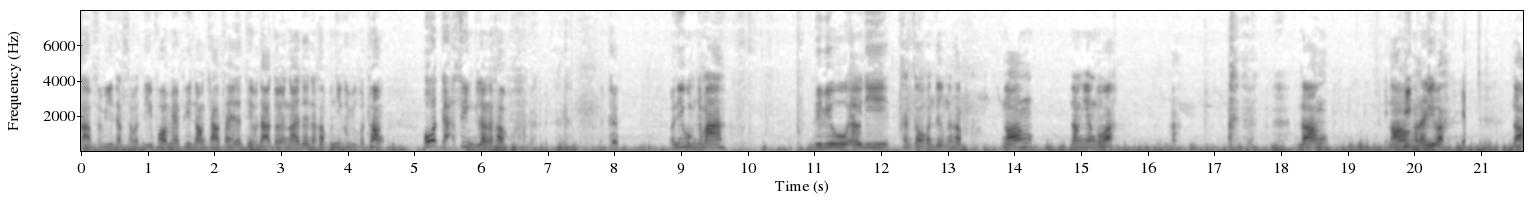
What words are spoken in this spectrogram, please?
กราบสวีดัสสวัสดีพ่อแม่พี่น้องชาวไทยและเทวดาตัวน้อยด้วยนะครับ วันนี้ก็อยู่กับช่องโอ๊ตกะซิ่งแล้วนะครับ วันนี้ผมจะมารีวิว LED คันเก่าคันเดิมนะครับ น้องน้องยังกว่าฮะน้อง น้อง Big อะไรดีวะ น้อง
